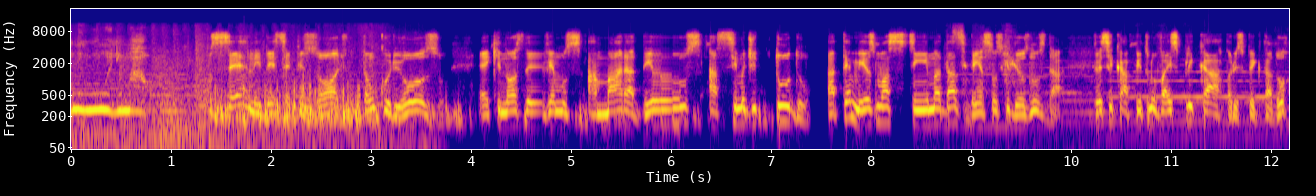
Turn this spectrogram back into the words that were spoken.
nenhum animal, O cerne desse episódio tão curioso é que nós devemos amar a Deus acima de tudo, até mesmo acima das bênçãos que Deus nos dá. Então, esse capítulo vai explicar para o espectador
